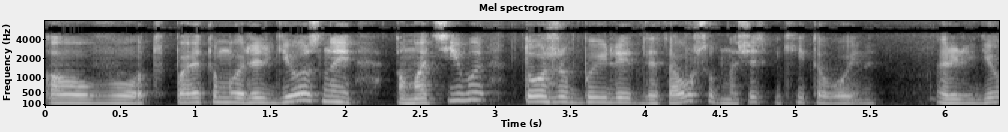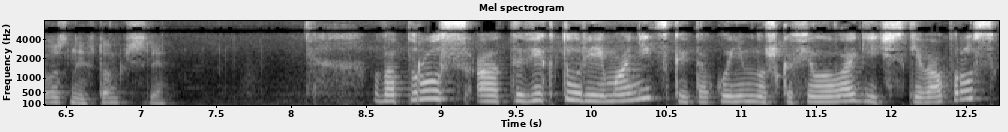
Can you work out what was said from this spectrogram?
а вот, поэтому религиозные мотивы тоже были для того, чтобы начать какие-то войны, религиозные в том числе. Вопрос от Виктории Маницкой, такой немножко филологический вопрос.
